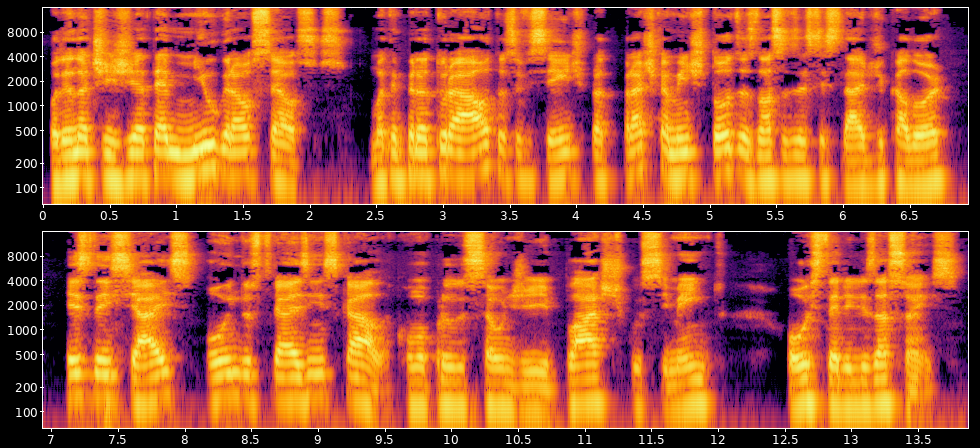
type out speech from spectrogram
podendo atingir até 1000 graus Celsius, uma temperatura alta o suficiente para praticamente todas as nossas necessidades de calor residenciais ou industriais em escala, como a produção de plástico, cimento ou esterilizações.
